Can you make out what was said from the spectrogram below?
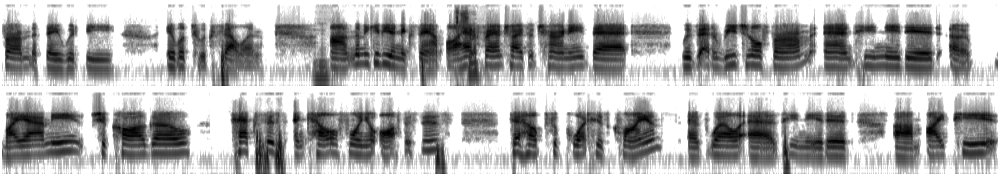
firm that they would be able to excel in. Um, let me give you an example. I had a franchise attorney that was at a regional firm, and he needed uh, Miami, Chicago, Texas, and California offices to help support his clients, as well as he needed um, IP,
